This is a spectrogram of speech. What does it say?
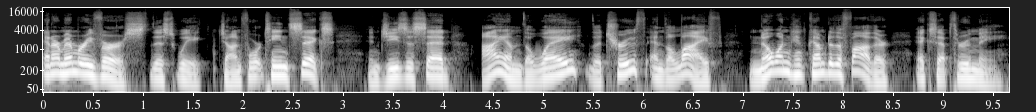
And our memory verse this week, John 14, 6, and Jesus said, I am the way, the truth, and the life. No one can come to the Father except through me.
